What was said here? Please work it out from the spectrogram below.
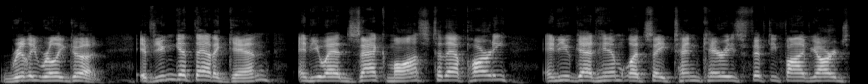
really, really good. If you can get that again and you add Zach Moss to that party and you get him, let's say, 10 carries, 55 yards,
